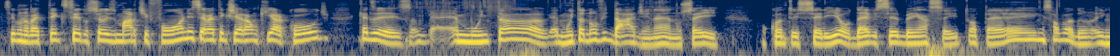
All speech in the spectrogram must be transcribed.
Segundo, vai ter que ser do seu smartphone, você vai ter que gerar um QR Code. Quer dizer, é muita, é muita novidade, né? Não sei o quanto isso seria ou deve ser bem aceito até em Salvador, em,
